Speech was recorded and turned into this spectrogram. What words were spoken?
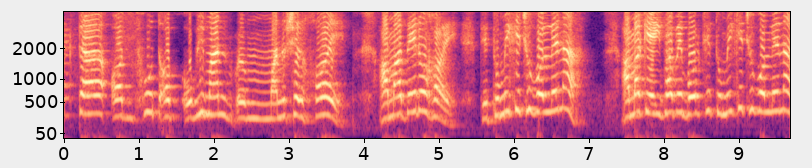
একটা অদ্ভুত অভিমান মানুষের হয়, আমাদেরও হয়, যে তুমি কিছু বললে না আমাকে এইভাবে বলছে, তুমি কিছু বললে না?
